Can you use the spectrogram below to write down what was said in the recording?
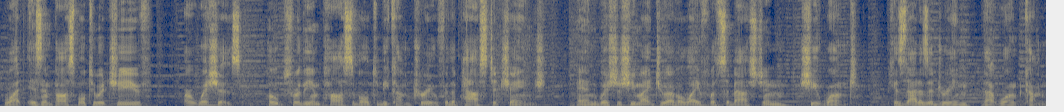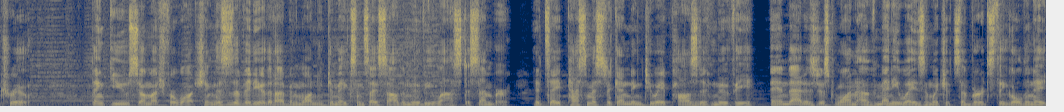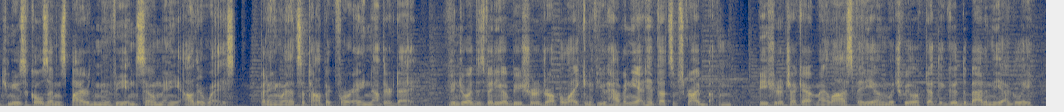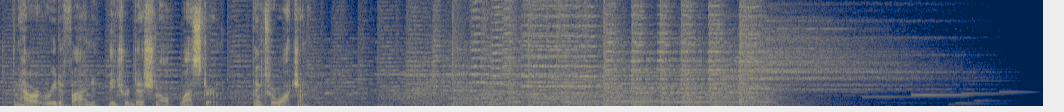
What isn't possible to achieve are wishes, hopes for the impossible to become true, for the past to change and wishes she might to have a life with Sebastian, she won't, because that is a dream that won't come true. Thank you so much for watching. This is a video that I've been wanting to make since I saw the movie last December. It's a pessimistic ending to a positive movie, and that is just one of many ways in which it subverts the golden age musicals that inspired the movie in so many other ways. But anyway, that's a topic for another day. If you enjoyed this video, be sure to drop a like, and if you haven't yet, hit that subscribe button. Be sure to check out my last video in which we looked at the good, the bad, and the ugly, and how it redefined the traditional Western. Thanks for watching.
